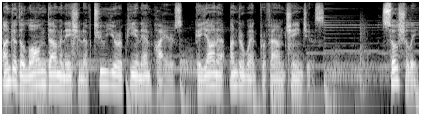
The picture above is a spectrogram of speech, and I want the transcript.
Under the long domination of two European empires, Guyana underwent profound changes. Socially,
